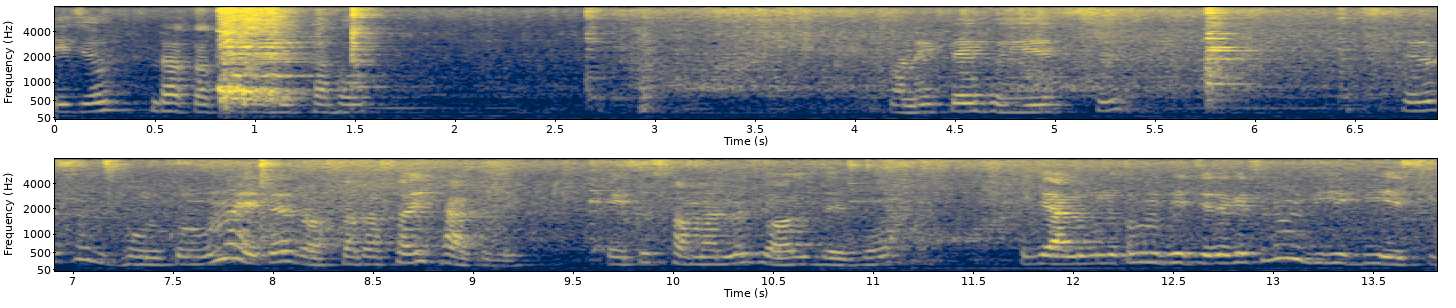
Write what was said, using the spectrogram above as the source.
এই যে ঢাকা খুলে দেখা হোক। অনেকটাই হয়ে এসছে। তো ঝোল করব না, এটা রসা রসাই থাকবে। একটু সামান্য জল দেবো। এই যে আলুগুলো তখন ভেজে রেখেছিলাম, দিয়ে দিয়েছি।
